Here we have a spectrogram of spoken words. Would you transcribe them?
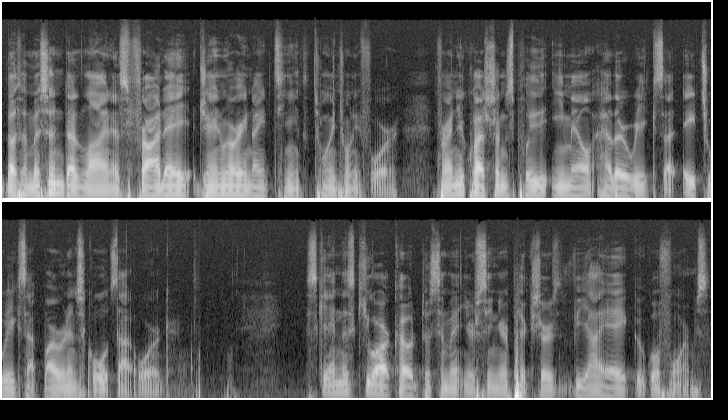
The submission deadline is Friday, January 19th, 2024. For any questions, please email Heather Weeks at hweeks at barbertonschools.org. Scan this QR code to submit your senior pictures via Google Forms.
